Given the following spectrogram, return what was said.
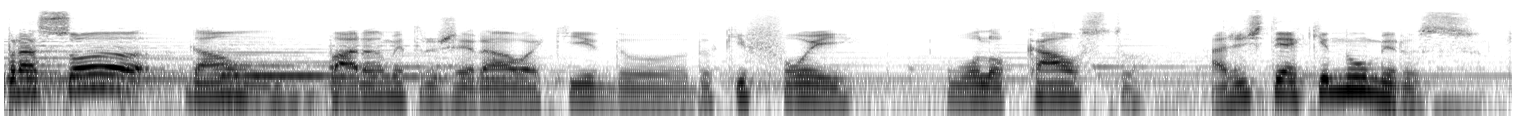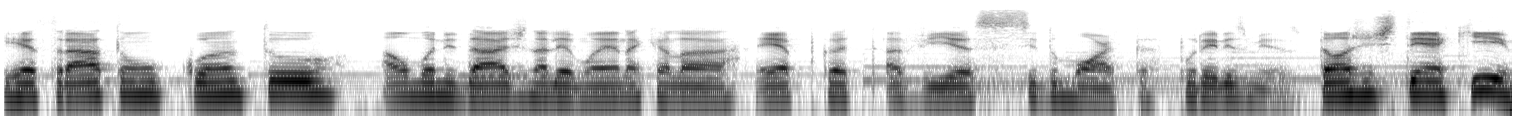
Para só dar um parâmetro geral aqui do, do que foi o Holocausto, a gente tem aqui números que retratam o quanto a humanidade na Alemanha naquela época havia sido morta por eles mesmos. Então a gente tem aqui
